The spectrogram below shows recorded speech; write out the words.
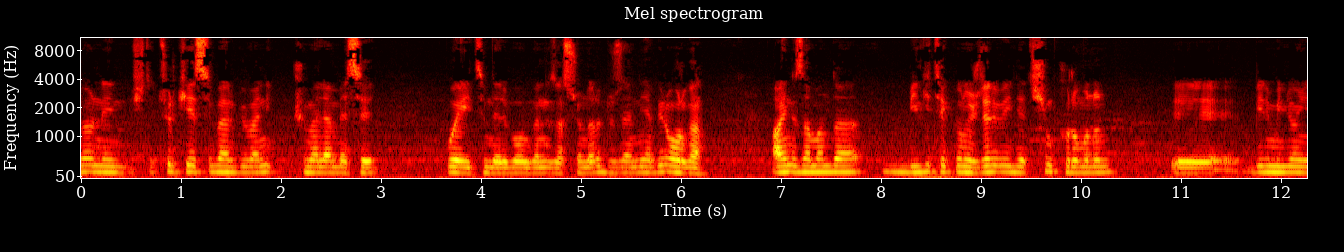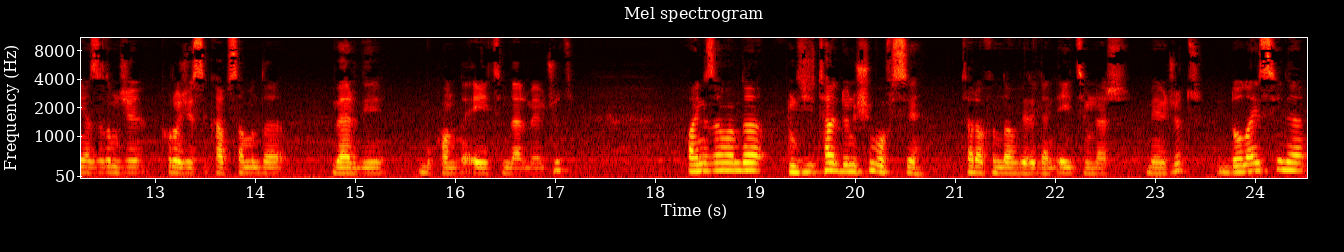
Örneğin işte Türkiye Siber Güvenlik Kümelenmesi bu eğitimleri ve organizasyonları düzenleyen bir organ. Aynı zamanda Bilgi Teknolojileri ve İletişim Kurumu'nun 1 milyon yazılımcı projesi kapsamında verdiği bu konuda eğitimler mevcut. Aynı zamanda Dijital Dönüşüm Ofisi tarafından verilen eğitimler mevcut. Dolayısıyla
